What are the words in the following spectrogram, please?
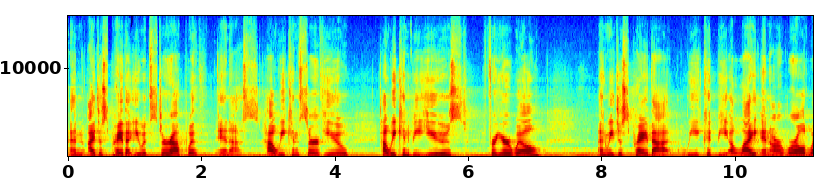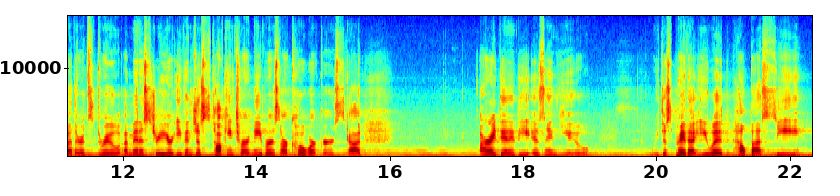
And I just pray that you would stir up within us how we can serve you, how we can be used for your will. And we just pray that we could be a light in our world, whether it's through a ministry or even just talking to our neighbors, our coworkers. God, our identity is in you we just pray that you would help us see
